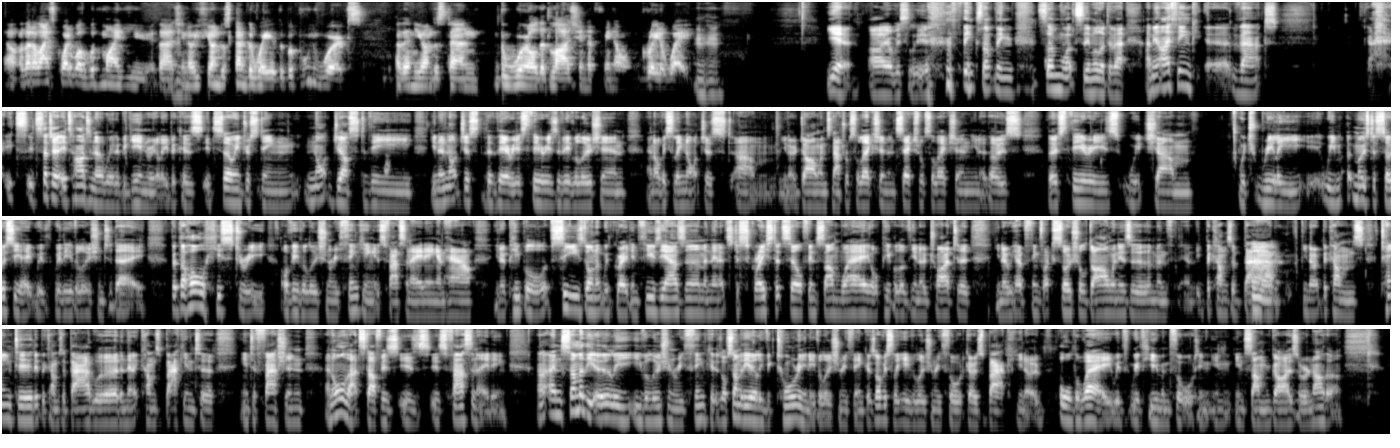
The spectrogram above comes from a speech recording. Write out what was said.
uh, that aligns quite well with my view. That mm-hmm. you know, if you understand the way the baboon works, then you understand the world at large in a you know greater way. Mm-hmm. Yeah, I obviously think something somewhat similar to that. I mean, I think uh, that it's it's such a it's hard to know where to begin really because it's so interesting not just the you know not just the various theories of evolution and obviously not just um, you know Darwin's natural selection and sexual selection you know those those theories which um, which really we most associate with, with evolution today. But the whole history of evolutionary thinking is fascinating, and how you know people have seized on it with great enthusiasm, and then it's disgraced itself in some way, or people have you know tried to you know we have things like social Darwinism, and, and it becomes a bad. Mm. You know, it becomes tainted. It becomes a bad word, and then it comes back into into fashion, and all that stuff is is is fascinating. And some of the early evolutionary thinkers, or some of the early Victorian evolutionary thinkers, obviously evolutionary thought goes back, you know, all the way with, with human thought in, in, in some guise or another.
